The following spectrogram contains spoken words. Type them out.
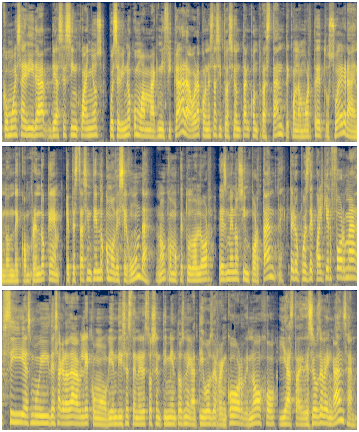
cómo esa herida de hace cinco años pues se vino como a magnificar ahora con esta situación tan contrastante con la muerte de tu suegra en donde comprendo que te estás sintiendo como de segunda, ¿no? Como que tu dolor es menos importante. Pero pues de cualquier forma sí es muy desagradable, como bien dices, tener estos sentimientos negativos de rencor, de enojo y hasta de deseos de venganza,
